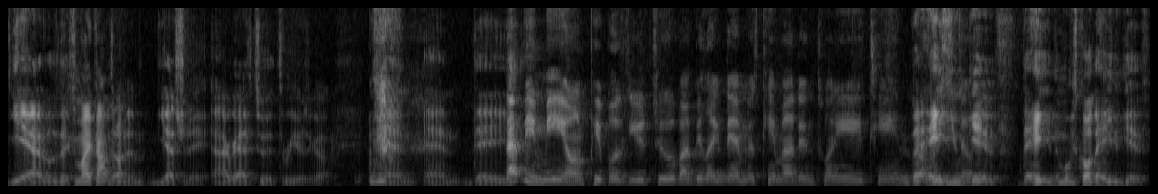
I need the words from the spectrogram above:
Yeah, like somebody commented on it yesterday, and I reacted to it three years ago. and and they That'd be me on people's YouTube. I'd be like, damn, this came out in 2018. the hate you still- give the hate the movie's called the hate you give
